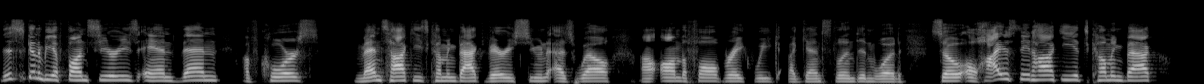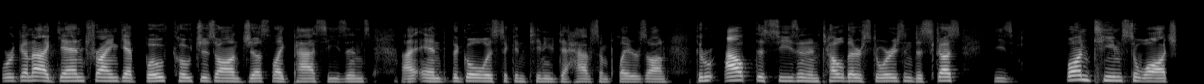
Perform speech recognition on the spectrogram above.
this is going to be a fun series. And then, of course, Men's hockey is coming back very soon as well uh, on the fall break week against Lindenwood. So, Ohio State hockey, it's coming back. We're going to again try and get both coaches on just like past seasons. Uh, and the goal is to continue to have some players on throughout the season and tell their stories and discuss these fun teams to watch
